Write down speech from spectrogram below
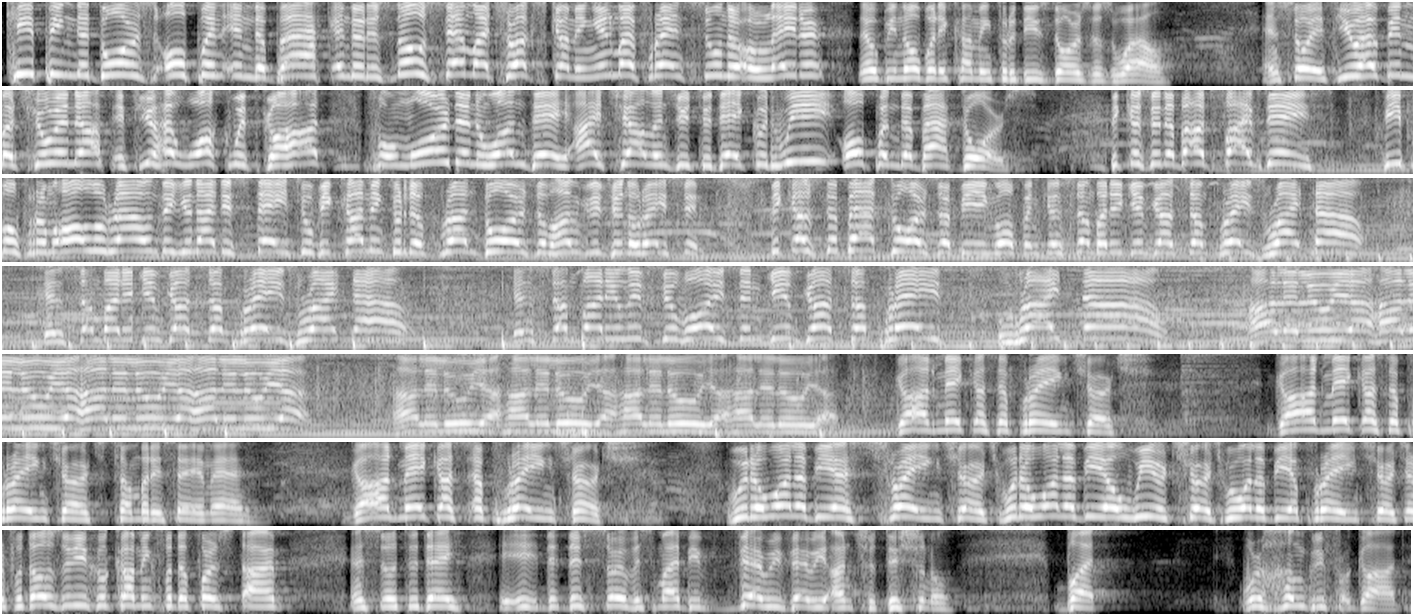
keeping the doors open in the back and there is no semi trucks coming in my friends sooner or later there will be nobody coming through these doors as well. And so if you have been mature enough if you have walked with God for more than one day I challenge you today could we open the back doors? Because in about five days people from all around the United States will be coming through the front doors of Hungry Generation because the back doors are being opened can somebody give God some praise right now can somebody give God some praise right now? Can somebody lift your voice and give God some praise right now? Hallelujah, hallelujah, hallelujah, hallelujah. Hallelujah, hallelujah, hallelujah, hallelujah. God make us a praying church. God make us a praying church. Somebody say amen. God make us a praying church. We don't want to be a straying church. We don't want to be a weird church. We want to be a praying church. And for those of you who are coming for the first time, and so today this service might be very, very untraditional. But We're hungry for God.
